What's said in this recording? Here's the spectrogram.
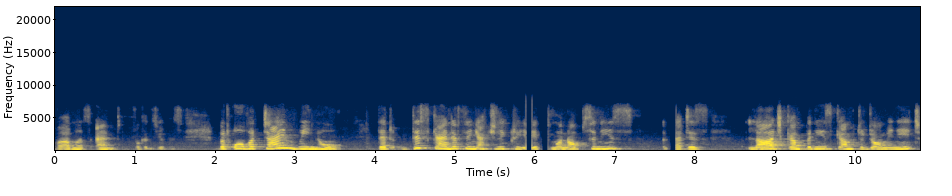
farmers and for consumers. But over time, we know that this kind of thing actually creates monopsonies, that is, large companies come to dominate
